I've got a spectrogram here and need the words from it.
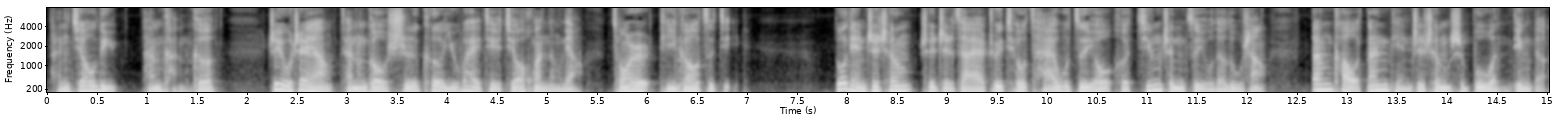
谈焦虑、谈坎坷，只有这样才能够时刻与外界交换能量，从而提高自己。多点支撑是指在追求财务自由和精神自由的路上，单靠单点支撑是不稳定的，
